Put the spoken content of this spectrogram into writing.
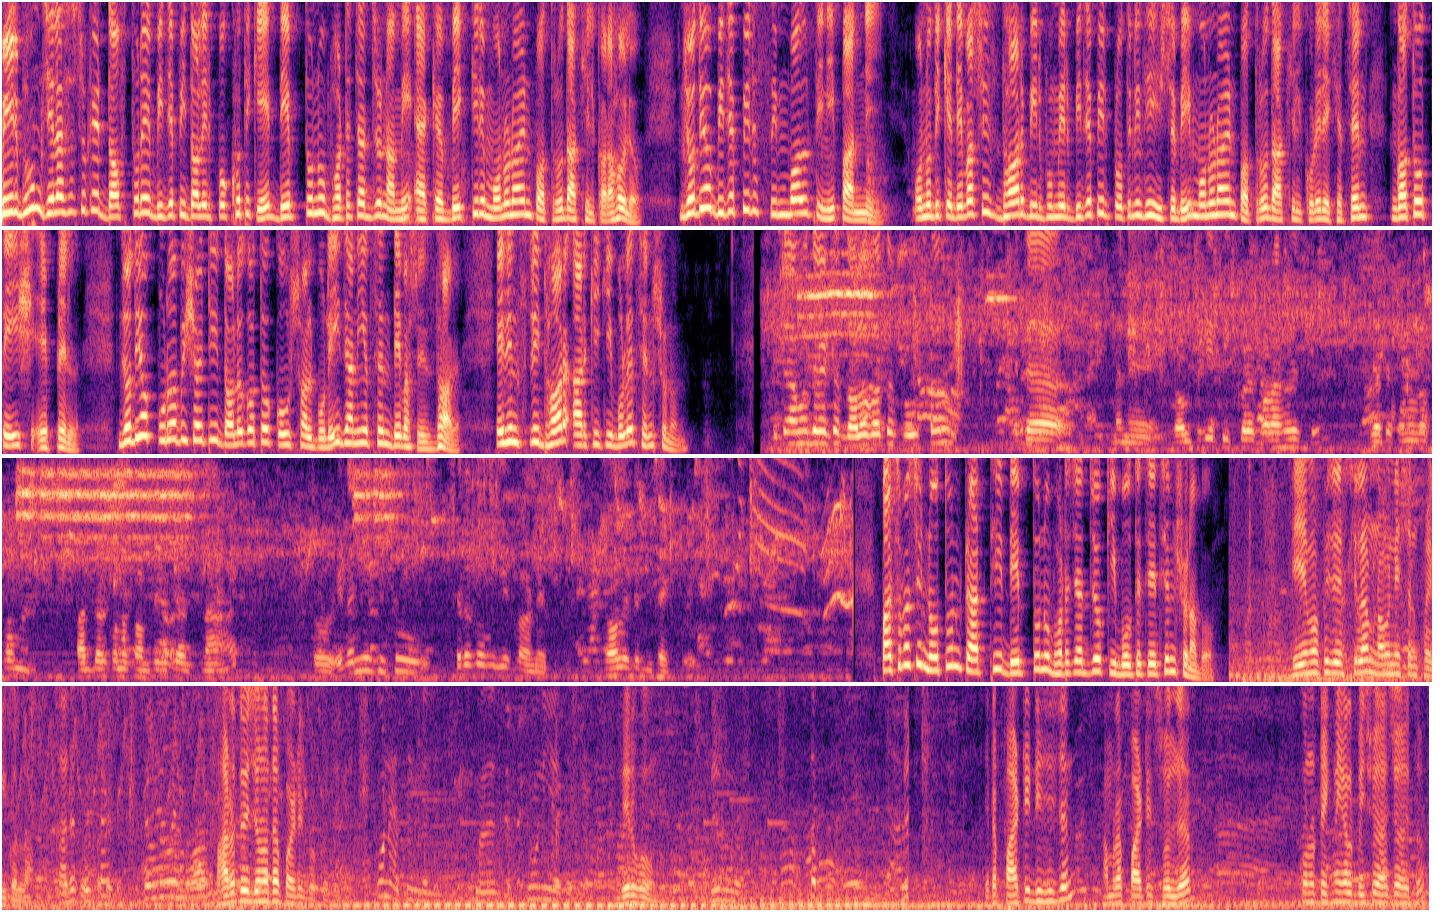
বীরভূম জেলাশাসকের দফতরে বিজেপি দলের পক্ষ থেকে দেবতনু ভট্টাচার্য নামে এক ব্যক্তির মনোনয়নপত্র দাখিল করা হলো। যদিও বিজেপির সিম্বল তিনি পাননি। অন্যদিকে দেবাশিস ধর বীরভূমের বিজেপির প্রতিনিধি হিসেবেই মনোনয়নপত্র দাখিল করে রেখেছেন গত তেইশ এপ্রিল। যদিও পুরো বিষয়টি দলগত কৌশল বলেই জানিয়েছেন দেবাশিস ধর। এদিন শ্রী ধর আর কি কি বলেছেন শুনুন। এটা আমাদের একটা দলগত কৌশল। এটা মানে দল থেকে ঠিক করে করা হয়েছে। যাতে কোনো রকম ফার্দার কোনো কমপ্লিকেশনস না হয় তো এটা নিয়ে কিছু সেরকম ইয়ে কারণের দল এটা ডিসাইড করেছে পাশাপাশি নতুন প্রার্থী দেবতনু ভট্টাচার্য কি বলতে চেয়েছেন শোনাবো। ডিএম অফিসে এসেছিলাম নমিনেশন ফাইল করলাম। ভারতীয় জনতা পার্টির পক্ষ থেকে। মানে থেকে বীরভূম। এটা পার্টি ডিসিশন আমরা পার্টির সোলজার কোনো টেকনিক্যাল বিষয় আছে হয়তো?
